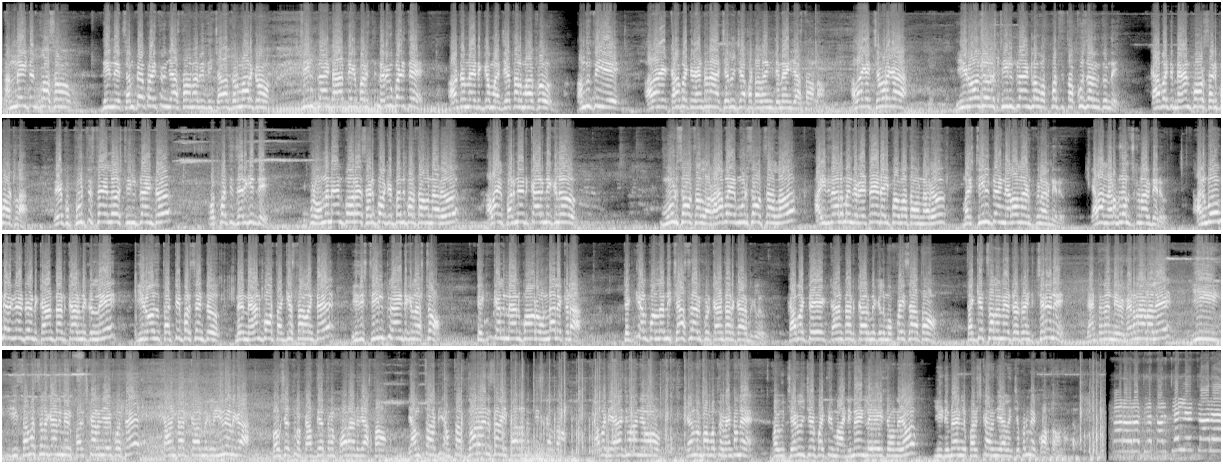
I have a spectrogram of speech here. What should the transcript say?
అమ్మేయటం కోసం దీన్ని చంపే ప్రయత్నం చేస్తా ఉన్నారు. ఇది చాలా దుర్మార్గం. స్టీల్ ప్లాంట్ ఆర్థిక పరిస్థితి మెరుగుపడితే ఆటోమేటిక్గా మా జీతాలు మాకు అందుతాయి. అలాగే కాబట్టి వెంటనే ఆ చర్యలు చేపట్టాలని డిమాండ్ చేస్తా ఉన్నాం. అలాగే చివరగా ఈరోజు స్టీల్ ప్లాంట్లో ఉత్పత్తి తక్కువ జరుగుతుంది. కాబట్టి మ్యాన్ పవర్ సరిపోవట్లా. రేపు పూర్తి స్థాయిలో స్టీల్ ప్లాంట్ ఉత్పత్తి జరిగింది. ఇప్పుడు ఉన్న మ్యాన్ పవరే సరిపోక ఇబ్బంది పడతా ఉన్నారు. అలాగే పర్మనెంట్ కార్మికులు మూడు సంవత్సరాల్లో రాబోయే మూడు సంవత్సరాల్లో ఐదు వేల మంది రిటైర్డ్ అయిపోబోతా ఉన్నారు. మరి స్టీల్ ప్లాంట్ ఎలా నడుపుకున్నారు మీరు? ఎలా నడపదలుచుకున్నారు మీరు? అనుభవం కలిగినటువంటి కాంట్రాక్ట్ కార్మికుల్ని ఈ రోజు థర్టీ పర్సెంట్ మేము మ్యాన్ పవర్ తగ్గిస్తామంటే ఇది స్టీల్ ప్లాంట్కి నష్టం. టెక్నికల్ మ్యాన్ పవర్ ఉండాలి ఇక్కడ. టెక్నికల్ పనులన్నీ చేస్తున్నారు ఇప్పుడు కాంట్రాక్ట్ కార్మికులు. కాబట్టి కాంట్రాక్ట్ కార్మికులు ముప్పై శాతం తగ్గించాలనేటటువంటి చర్యని వెంటనే మీరు విడనాడాలి. ఈ ఈ సమస్యలు కానీ మీరు పరిష్కారం చేయకపోతే కాంట్రాక్ట్ కార్మికులు యూనియన్గా భవిష్యత్తులో పెద్ద ఎత్తున పోరాటం చేస్తాం. ఎంత ఎంత దూరమైనా సరే ఈ పోరాటం తీసుకెళ్తాం. కాబట్టి యాజమాన్యం కేంద్ర ప్రభుత్వం వెంటనే తగు చర్యలు చేపట్టి మా డిమాండ్లు ఏవైతే ఉన్నాయో ఈ డిమాండ్లు పరిష్కారం చేయాలని చెప్పి మేము కోరుతా ఉన్నాం. సకాలంలో జీతాలు చెల్లించాలి.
